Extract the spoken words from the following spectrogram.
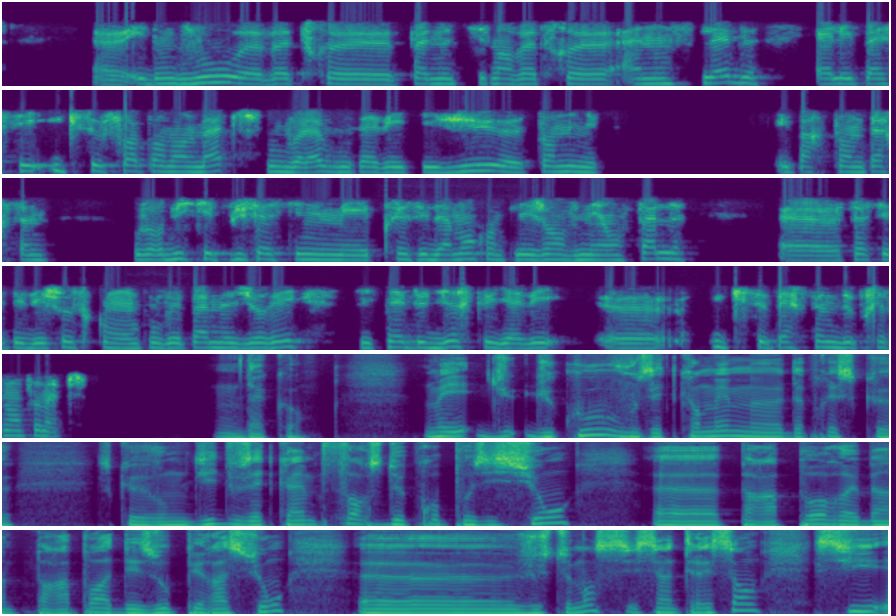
Et donc vous, votre panneau enfin, votre annonce LED, elle est passée X fois pendant le match. Donc voilà, vous avez été vu tant de minutes et par tant de personnes. Aujourd'hui, c'est plus facile, mais précédemment, quand les gens venaient en salle, euh, ça c'était des choses qu'on pouvait pas mesurer, si ce n'est de dire qu'il y avait euh, X personnes de présentes au match. D'accord. Mais du, coup, vous êtes quand même, euh, d'après ce que, ce que vous me dites, vous êtes quand même force de proposition euh, par, rapport, eh ben, par rapport à des opérations. Euh, justement, c'est intéressant. Si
